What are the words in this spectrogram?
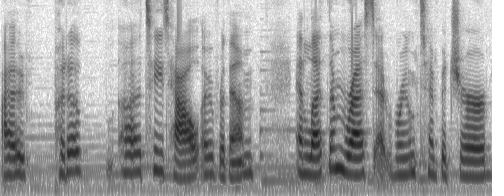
I put a, a tea towel over them and let them rest at room temperature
